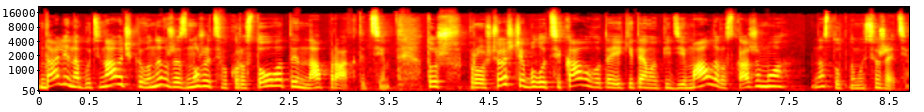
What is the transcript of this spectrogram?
Далі набуті навички вони вже зможуть використовувати на практиці. Тож про що ще було цікавого та які теми підіймали, розкажемо в наступному сюжеті.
